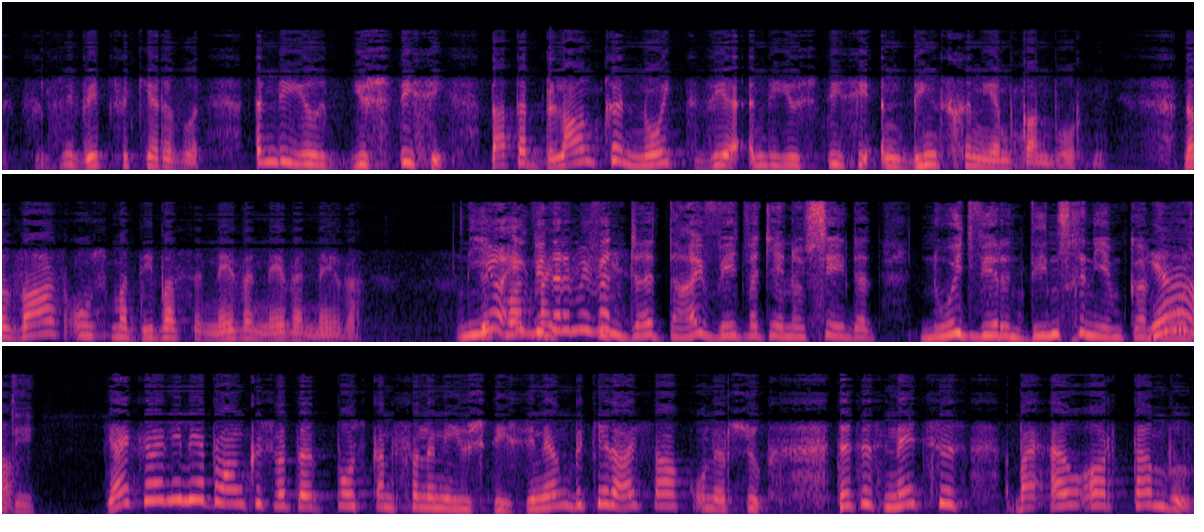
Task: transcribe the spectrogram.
ek wil sê wet verkeerde woord in die justisie dat 'n blanke nooit weer in die justisie in diens geneem kan word nie. Nou waar's ons Madiba se never never never. Nee, ek weet daarmee van dit daai wet wat jy nou sê dat nooit weer in diens geneem kan ja, word nie. Jy kry nie meer blankes wat 'n pos kan vul in die justisie nie. 'n Bietjie daai saak ondersoek. Dit is net soos by ou Artambo.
